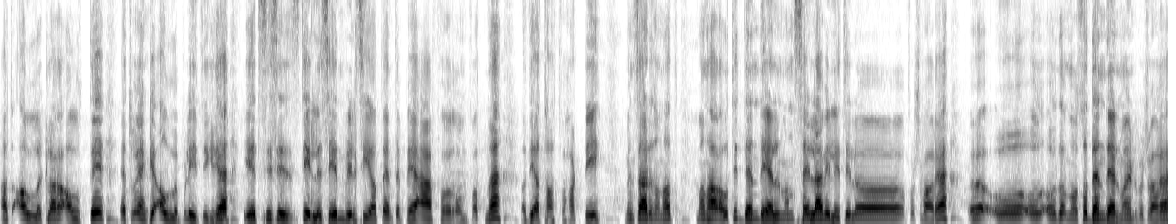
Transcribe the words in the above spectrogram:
at alle klarer alltid Jeg tror egentlig alle politikere i et stille sinn vil si at NTP er for omfattende og de har tatt for hardt i. Men så er det sånn at man har alltid den delen man selv er villig til å forsvare. Og, og, og også den delen man vil forsvare,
